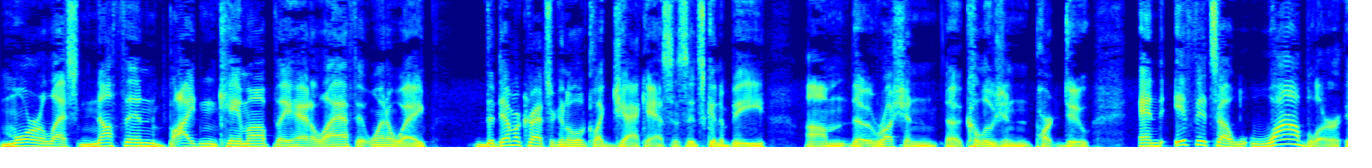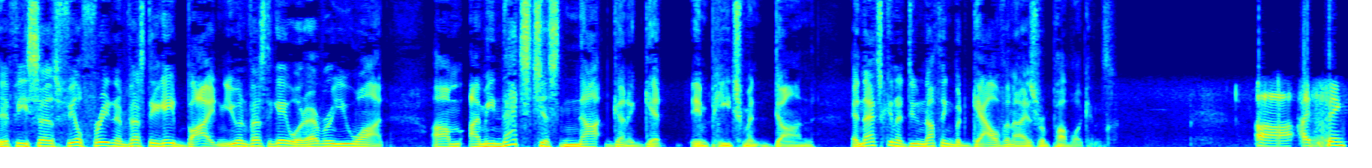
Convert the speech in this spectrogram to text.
more or less nothing, Biden came up, they had a laugh, it went away. The Democrats are going to look like jackasses. It's going to be um, the Russian uh, collusion part due. And if it's a wobbler, if he says, feel free to investigate Biden, you investigate whatever you want. Um, I mean, that's just not going to get impeachment done. And that's going to do nothing but galvanize Republicans. Uh, I think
